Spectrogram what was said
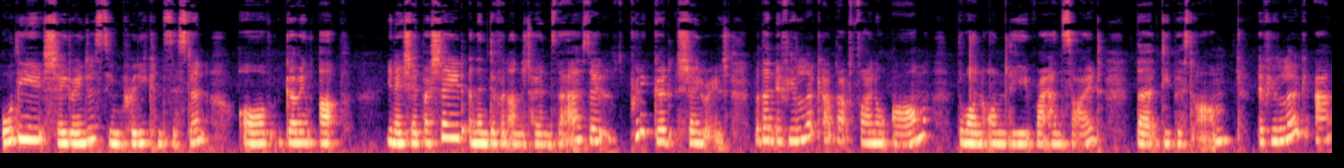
All the shade ranges seem pretty consistent of going up, you know, shade by shade and then different undertones there. So it's pretty good shade range. But then if you look at that final arm, the one on the right hand side, the deepest arm, if you look at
